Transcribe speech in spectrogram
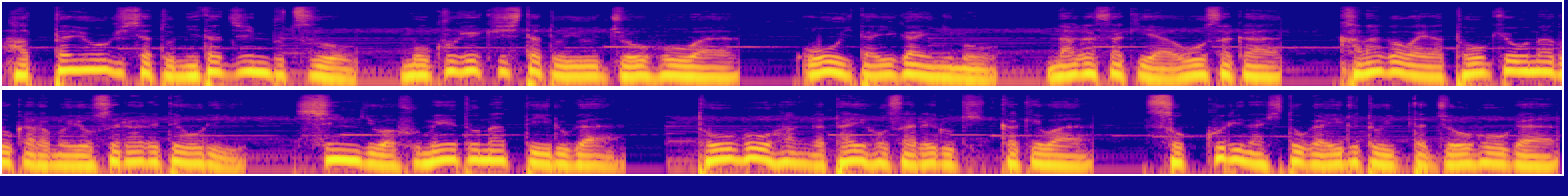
八田容疑者と似た人物を目撃したという情報は、大分以外にも長崎や大阪、神奈川や東京などからも寄せられており、真偽は不明となっているが、逃亡犯が逮捕されるきっかけは、そっくりな人がいるといった情報が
